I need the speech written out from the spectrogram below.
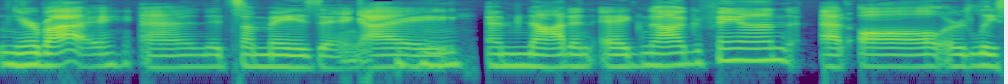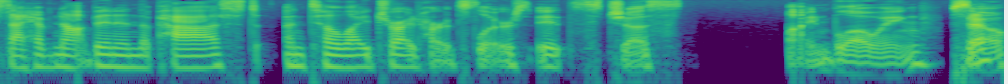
nearby, and it's amazing. I Mhm. am not an eggnog fan at all, or at least I have not been in the past until I tried Hartzler's. It's just mind blowing. So. Yeah.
